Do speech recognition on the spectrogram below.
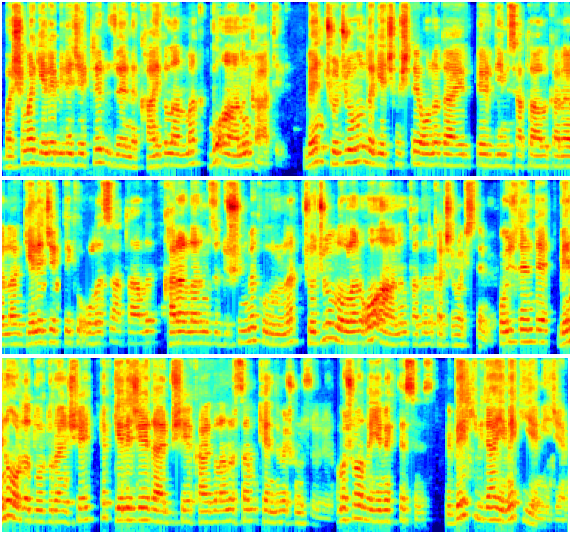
başıma gelebilecekler üzerine kaygılanmak bu anın katili. Ben çocuğumun da geçmişte ona dair verdiğimiz hatalı kararlar, gelecekteki olası hatalı kararlarımızı düşünmek uğruna çocuğumla olan o anın tadını kaçırmak istemiyorum. O yüzden de beni orada durduran şey hep geleceğe dair bir şeye kaygılanırsam kendime şunu söylüyorum. Ama şu anda yemektesiniz ve belki bir daha yemek yiyemeyeceğim.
